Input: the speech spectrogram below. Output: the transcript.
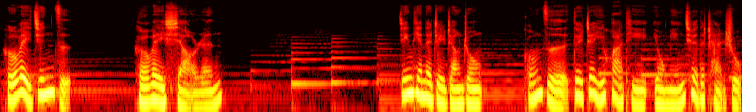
何谓君子？何谓小人？今天的这章中，孔子对这一话题有明确的阐述。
